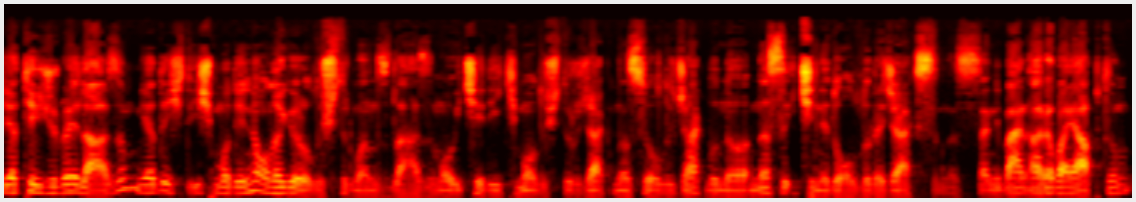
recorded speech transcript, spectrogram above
ya tecrübe lazım ya da işte iş modelini ona göre oluşturmanız lazım. O içeriği kim oluşturacak, nasıl olacak, bunu nasıl içini dolduracaksınız. Hani ben araba yaptım,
